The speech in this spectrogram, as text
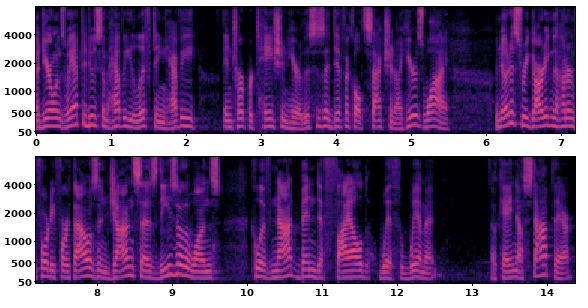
Now, dear ones, we have to do some heavy lifting, heavy interpretation here. This is a difficult section. Now, here's why. Notice regarding the 144,000, John says these are the ones who have not been defiled with women. Okay, now stop there.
